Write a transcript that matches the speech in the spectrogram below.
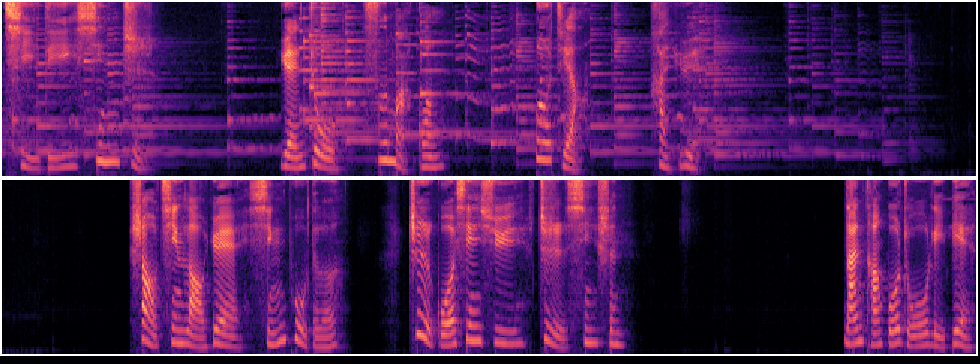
启迪心智。原著司马光，播讲汉乐。少卿老怨行不得，治国先须治心身。南唐国主李昪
